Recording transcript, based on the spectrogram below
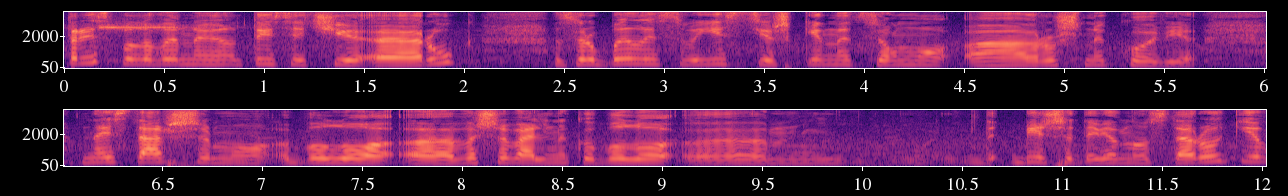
Три з половиною тисячі е, рук зробили свої стіжки на цьому е, рушникові. Найстаршому було е, вишивальнику було е, м, д- більше 90 років,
